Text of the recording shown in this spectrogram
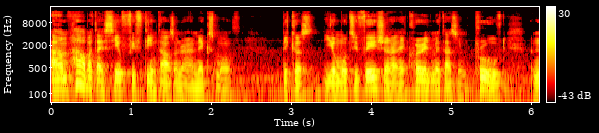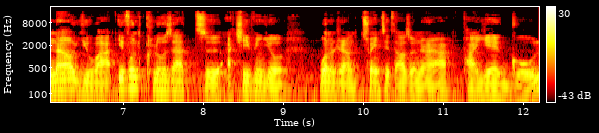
um how about I save 15,000 naira next month because your motivation and encouragement has improved now you are even closer to achieving your 120,000 naira per year goal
